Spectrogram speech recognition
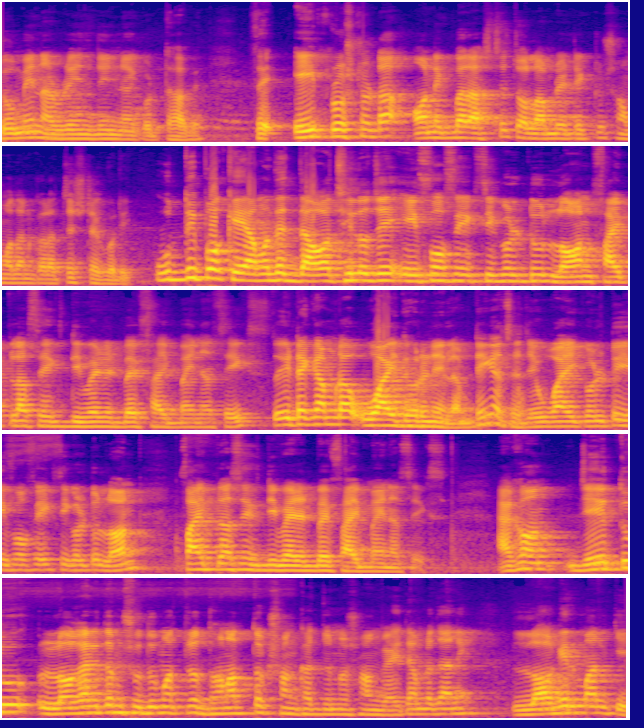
ডোমেন আর রেঞ্জ নির্ণয় করতে হবে। তো এই প্রশ্নটা অনেকবার আসছে, চলো আমরা এটা একটু সমাধান করার চেষ্টা করি। উদ্দীপকে আমাদের দেওয়া ছিল যে f of x equal to ln five plus x divided by five minus x তো এটাকে আমরা ওয়াই ধরে নিলাম, ঠিক আছে? যে y equal to f of x equal to ln five plus x divided by five minus x এখন যেহেতু লগারিদম শুধুমাত্র ধনাত্মক সংখ্যার জন্য সংজ্ঞায়িত, আমরা জানি লগের মান কি?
